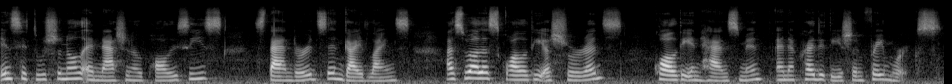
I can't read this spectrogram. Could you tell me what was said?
institutional and national policies, standards, and guidelines, as well as quality assurance, quality enhancement, and accreditation frameworks.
